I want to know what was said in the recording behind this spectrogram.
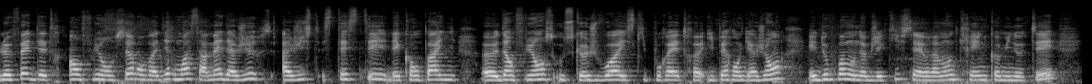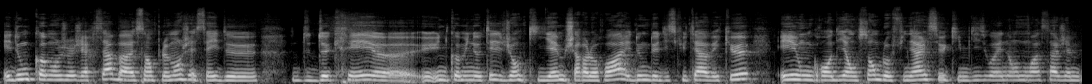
le fait d'être influenceur, on va dire, moi, ça m'aide à, juste à juste tester les campagnes euh, d'influence ou ce que je vois et ce qui pourrait être hyper engageant. Et donc, moi, mon objectif, c'est vraiment de créer une communauté. Et donc, comment je gère ça? Bah, Simplement, j'essaye de, de, créer euh, une communauté de gens qui aiment Charleroi et donc de discuter avec eux et on grandit ensemble au final. C'est eux qui me disent ouais non moi ça j'aime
